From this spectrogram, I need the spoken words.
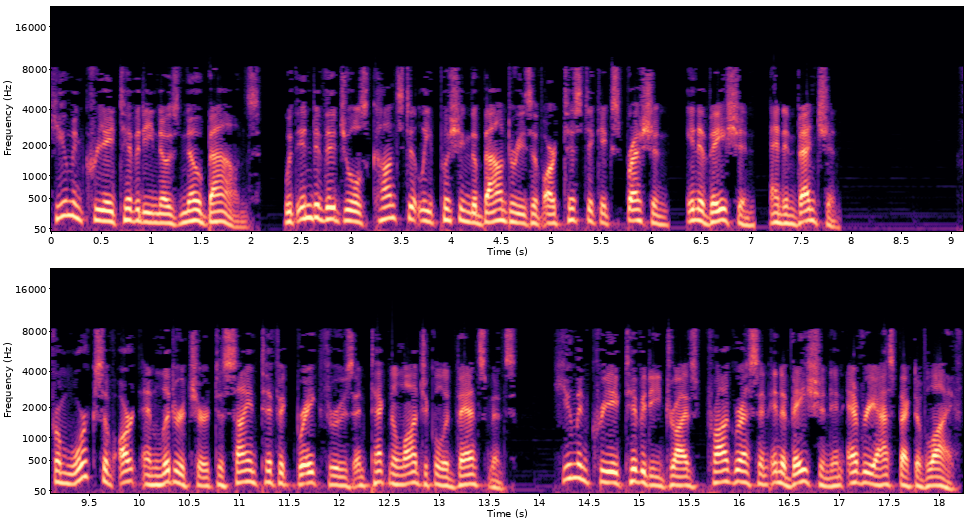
Human creativity knows no bounds, with individuals constantly pushing the boundaries of artistic expression, innovation, and invention. From works of art and literature to scientific breakthroughs and technological advancements, human creativity drives progress and innovation in every aspect of life.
